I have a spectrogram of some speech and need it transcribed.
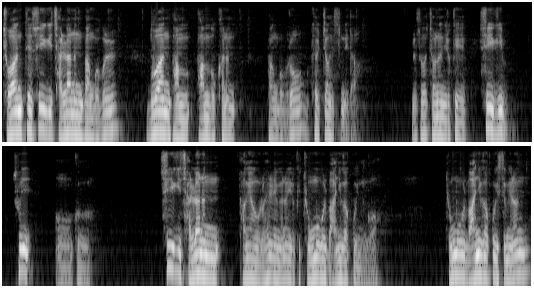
저한테 수익이 잘 나는 방법을 무한 반, 반복하는 방법으로 결정했습니다. 그래서 저는 이렇게 수익이 소위 어그 수익이 잘 나는 방향으로 하려면 이렇게 종목을 많이 갖고 있는 거. 종목을 많이 갖고 있으면은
